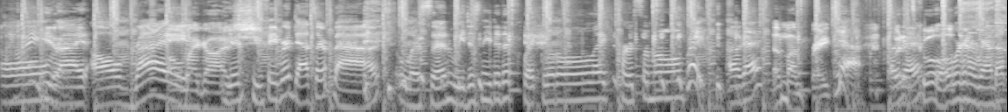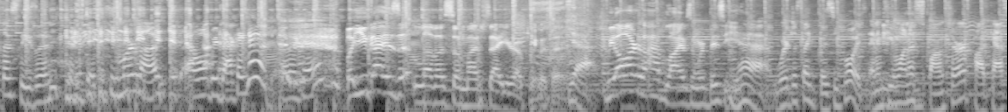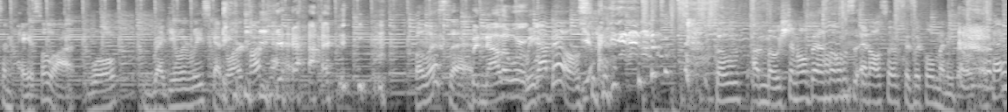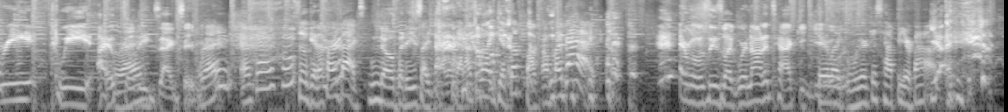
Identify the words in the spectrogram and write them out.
all Hi. right, all right. Oh my gosh. Your two favorite dads are back. Listen, we just needed a quick little like personal break. Okay. A month break. Yeah. But it's okay? cool. We're gonna round out the season. It's gonna take a few more months, Yeah. and we'll be back again. Okay. But you guys love us so much that you're okay with it. Yeah. We all are, have lives and we're busy. Yeah, we're just like busy boys. And if you want to mm-hmm. sponsor our podcast and pay us a lot, we'll regularly schedule our content. yeah. But listen, but now that we're we got bills. Yeah. Both emotional bills and also physical money bills, okay? retweet. I feel Right? the exact same. way. Right? Okay. So get off our backs. Nobody's like that. That. That's like, get the fuck off my back. Everyone seems like we're not attacking you. They're like, we're just happy you're back. yeah.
